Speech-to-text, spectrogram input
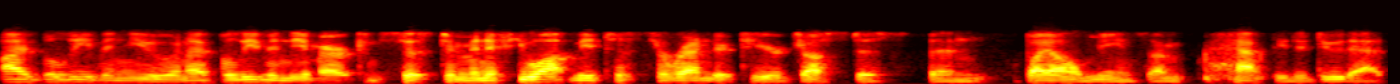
I believe in you and I believe in the American system. And if you want me to surrender to your justice, then by all means, I'm happy to do that.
